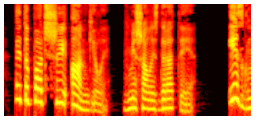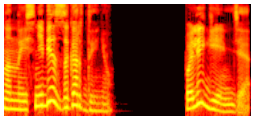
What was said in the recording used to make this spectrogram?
— это падшие ангелы, вмешалась Доротея, изгнанные с небес за гордыню. По легенде,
